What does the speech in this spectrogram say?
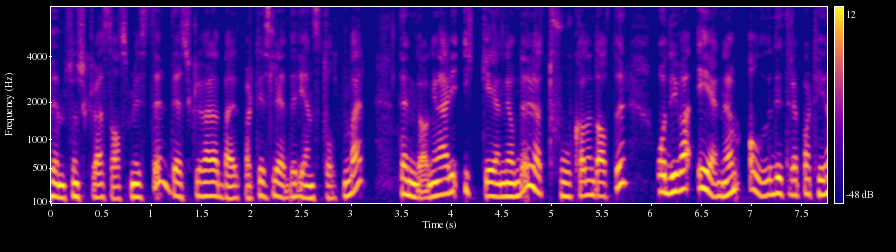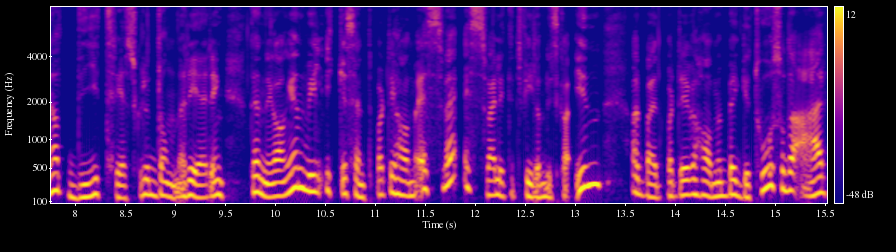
hvem som skulle være statsminister. Det skulle være Arbeiderpartiets leder Jens Stoltenberg. Denne gangen er de ikke enige om det. Vi har to kandidater. Og de var enige om alle de tre partiene at de tre skulle danne regjering. Denne gangen vil ikke Senterpartiet ha med SV. SV er litt i tvil om de skal inn. Arbeiderpartiet vil ha med begge to. Så det er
